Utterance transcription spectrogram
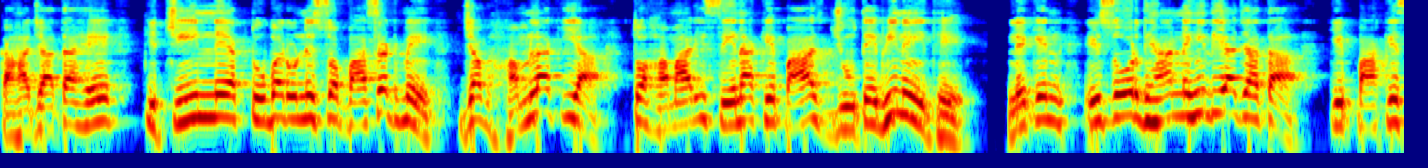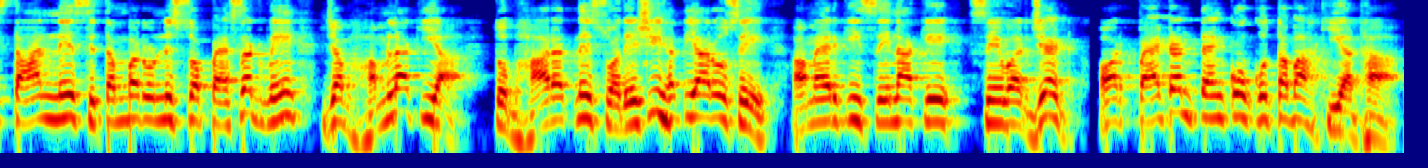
कहा जाता है कि चीन ने अक्टूबर उन्नीस सौ बासठ में जब हमला किया तो हमारी सेना के पास जूते भी नहीं थे। लेकिन इस ओर ध्यान नहीं दिया जाता कि पाकिस्तान ने सितंबर 1965 में जब हमला किया तो भारत ने स्वदेशी हथियारों से अमेरिकी सेना के सेवर जेट और पैटर्न टैंकों को तबाह किया था।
